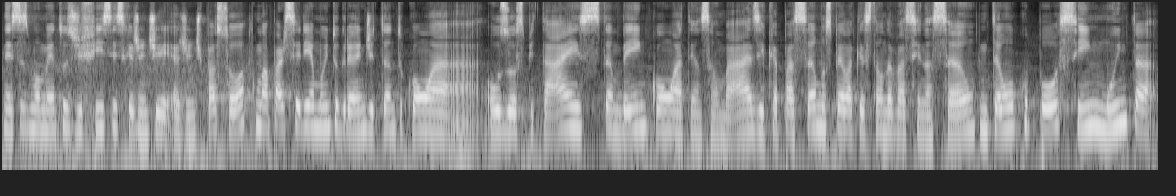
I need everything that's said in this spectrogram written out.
nesses momentos difíceis que a gente, a gente passou, uma parceria muito grande tanto com a, os hospitais, também com a atenção básica, passamos pela questão da vacinação, então ocupou sim muita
